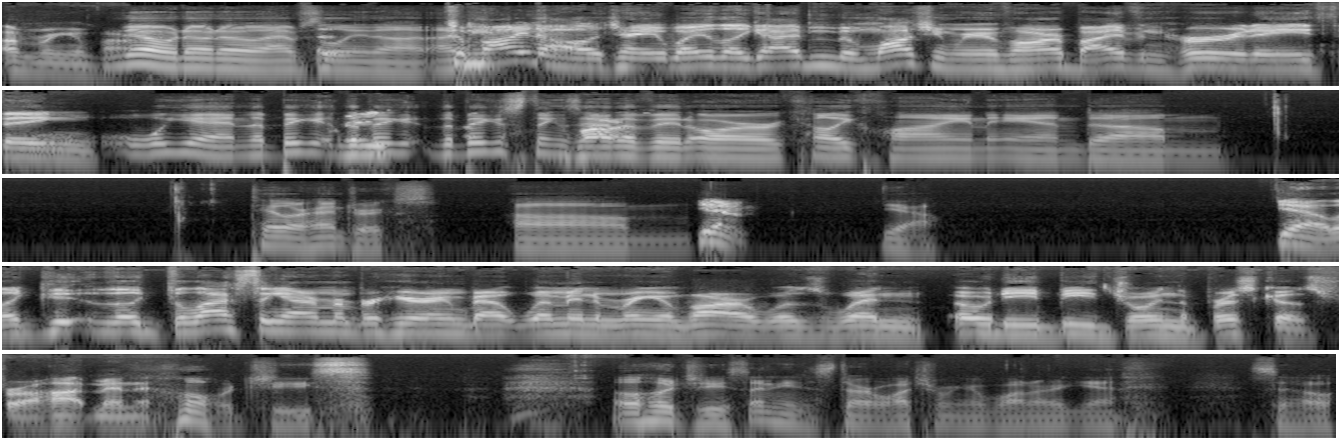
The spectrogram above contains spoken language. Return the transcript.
on Ring of Honor. No, no, no, absolutely not. I to mean- my knowledge, anyway. Like I haven't been watching Ring of Honor, but I haven't heard anything. Well, yeah, and the big, the big, the biggest things out of it are Kelly Klein and um, Taeler Hendrix. Um, Yeah. yeah. Yeah, like like the last thing I remember hearing about women in Ring of Honor was when ODB joined the Briscoes for a hot minute. Oh, jeez. Oh, jeez. I need to start watching Ring of Honor again. So,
